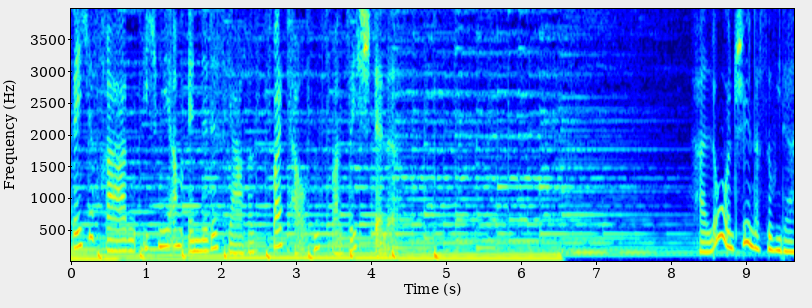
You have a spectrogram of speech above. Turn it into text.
welche Fragen ich mir am Ende des Jahres 2020 stelle. Hallo und schön, dass du wieder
